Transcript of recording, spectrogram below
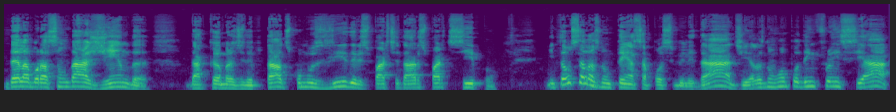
da elaboração da agenda da Câmara de Deputados, como os líderes partidários participam. Então, se elas não têm essa possibilidade, elas não vão poder influenciar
